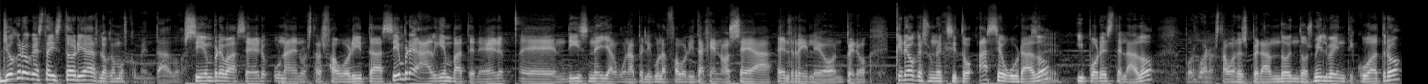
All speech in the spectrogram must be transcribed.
Yo creo que esta historia es lo que hemos comentado. Siempre va a ser una de nuestras favoritas. Siempre alguien va a tener eh, en Disney alguna película favorita que no sea El Rey León. Pero creo que es un éxito asegurado. Sí. Y por este lado, pues bueno, estamos esperando en 2024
